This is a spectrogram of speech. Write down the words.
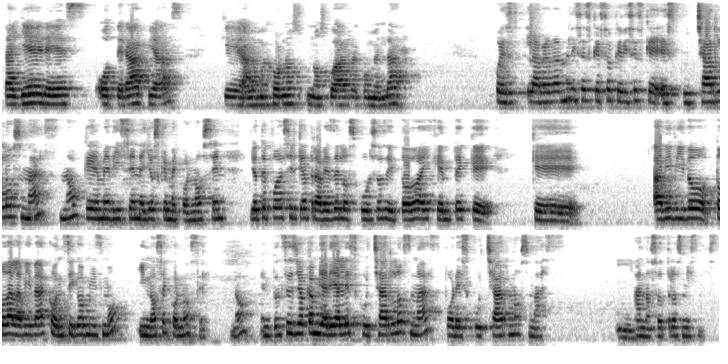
talleres o terapias que a lo mejor nos, nos puedas recomendar. Pues la verdad, Melissa, es que eso que dices que escucharlos más, ¿no? Que me dicen ellos que me conocen. Yo te puedo decir que a través de los cursos y todo hay gente que, que ha vivido toda la vida consigo mismo y no se conoce, ¿no? Entonces yo cambiaría el escucharlos más por escucharnos más a nosotros mismos.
